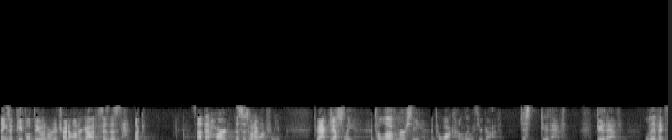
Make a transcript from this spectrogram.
things that people do in order to try to honor God. He says, "This look, it's not that hard. This is what I want from you: to act justly and to love mercy and to walk humbly with your God. Just do that. Do that. Live it.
